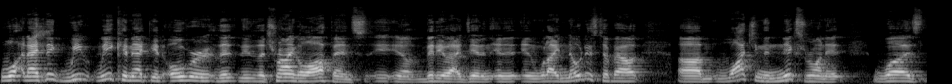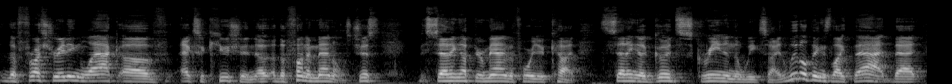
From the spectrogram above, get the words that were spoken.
Well, and I think we we connected over the the, the triangle offense, you know, video I did, and, and, and what I noticed about um, watching the Knicks run it was the frustrating lack of execution, of, the fundamentals, just setting up your man before you cut, setting a good screen in the weak side, little things like that. That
